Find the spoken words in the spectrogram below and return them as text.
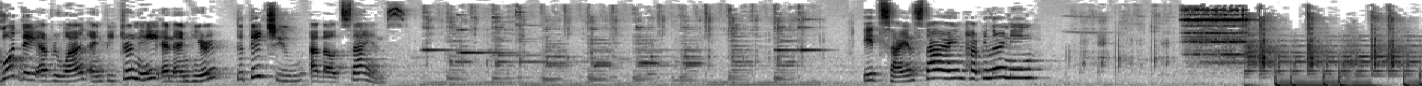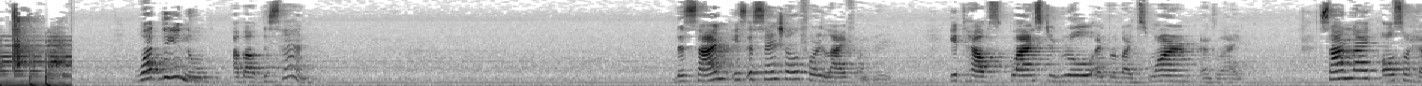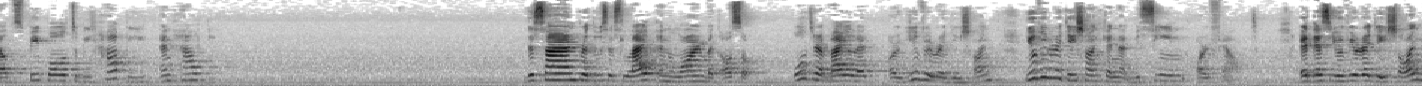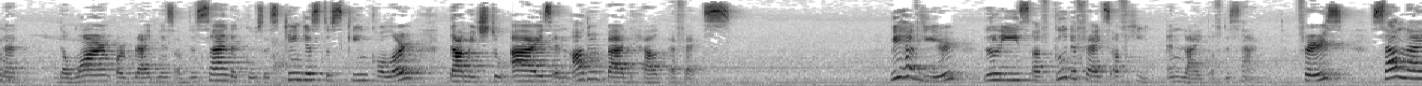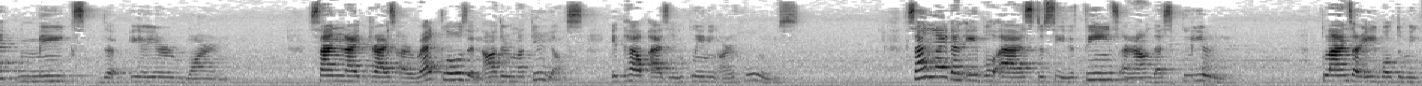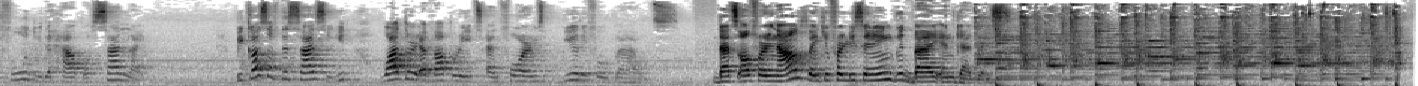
Good day everyone, I'm Teacher Mhay and I'm here to teach you about science. It's science time! Happy learning! What do you know about the sun? The sun is essential for life on earth. It helps plants to grow and provides warmth and light. Sunlight also helps people to be happy and healthy. The sun produces light and warmth but also ultraviolet or UV radiation. UV radiation cannot be seen or felt. It is UV radiation, not the warmth or brightness of the sun that causes changes to skin color, damage to eyes, and other bad health effects. We have here the list of good effects of heat and light of the sun. First, sunlight makes the air warm. Sunlight dries our wet clothes and other materials. It helps us in cleaning our homes. Sunlight enables us to see the things around us clearly. Plants are able to make food with the help of sunlight. Because of the sun's heat, water evaporates and forms beautiful clouds. That's all for now. Thank you for listening. Goodbye and God bless.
